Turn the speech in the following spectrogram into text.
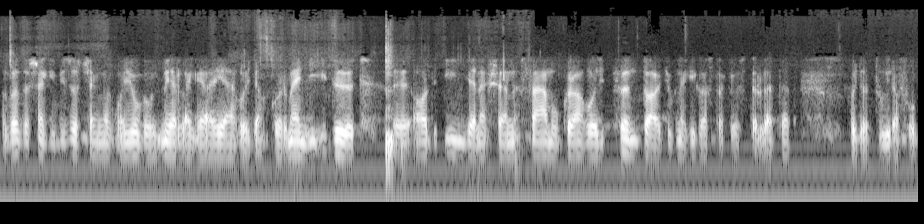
a gazdasági bizottságnak van joga, hogy mérlegelje, hogy akkor mennyi időt ad ingyenesen számukra, hogy föntartjuk nekik azt a közterületet, hogy ott újra fog,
